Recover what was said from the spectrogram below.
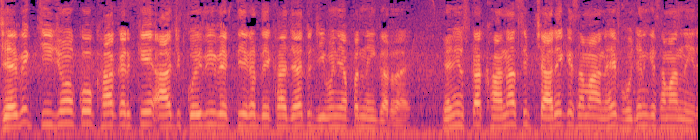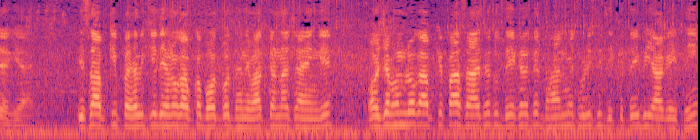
जैविक चीज़ों को खा करके आज कोई भी व्यक्ति अगर देखा जाए तो जीवन यापन नहीं कर रहा है। यानी उसका खाना सिर्फ़ चारे के समान है, भोजन के समान नहीं रह गया है। इस आपकी पहल के लिए हम लोग आपका बहुत बहुत धन्यवाद करना चाहेंगे। और जब हम लोग आपके पास आए थे तो देख रहे थे धान में थोड़ी सी दिक्कतें भी आ गई थी,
